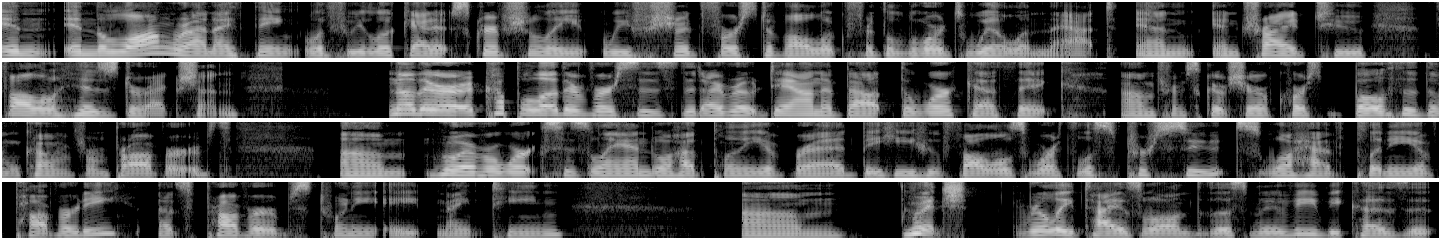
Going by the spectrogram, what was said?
in in the long run, I think if we look at it scripturally, we should first of all look for the Lord's will in that and and try to follow His direction. Now, there are a couple other verses that I wrote down about the work ethic um, from Scripture. Of course, both of them come from Proverbs. Um, whoever works his land will have plenty of bread, but he who follows worthless pursuits will have plenty of poverty. That's Proverbs twenty eight nineteen, um, which really ties well into this movie because it,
